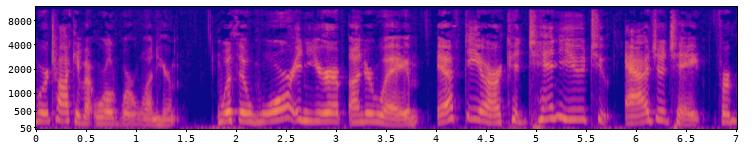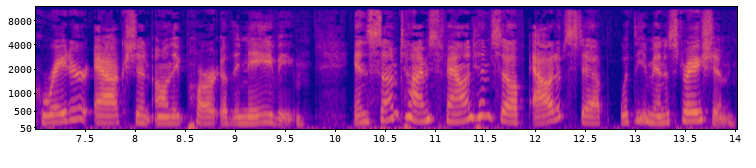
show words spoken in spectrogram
we're talking about World War One here. With the war in Europe underway, FDR continued to agitate for greater action on the part of the Navy, and sometimes found himself out of step with the administration.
